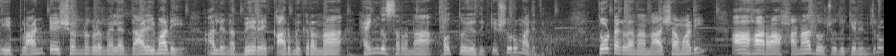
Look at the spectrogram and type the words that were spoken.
ಈ ಪ್ಲಾಂಟೇಷನ್ಗಳ ಮೇಲೆ ದಾಳಿ ಮಾಡಿ ಅಲ್ಲಿನ ಬೇರೆ ಕಾರ್ಮಿಕರನ್ನ, ಹೆಂಗಸರನ್ನ ಹೊತ್ತೊಯ್ಯೋದಕ್ಕೆ ಶುರು ಮಾಡಿದರು. ತೋಟಗಳನ್ನು ನಾಶ ಮಾಡಿ ಆಹಾರ, ಹಣ ದೋಚೋದಕ್ಕೆ ನಿಂತರು.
